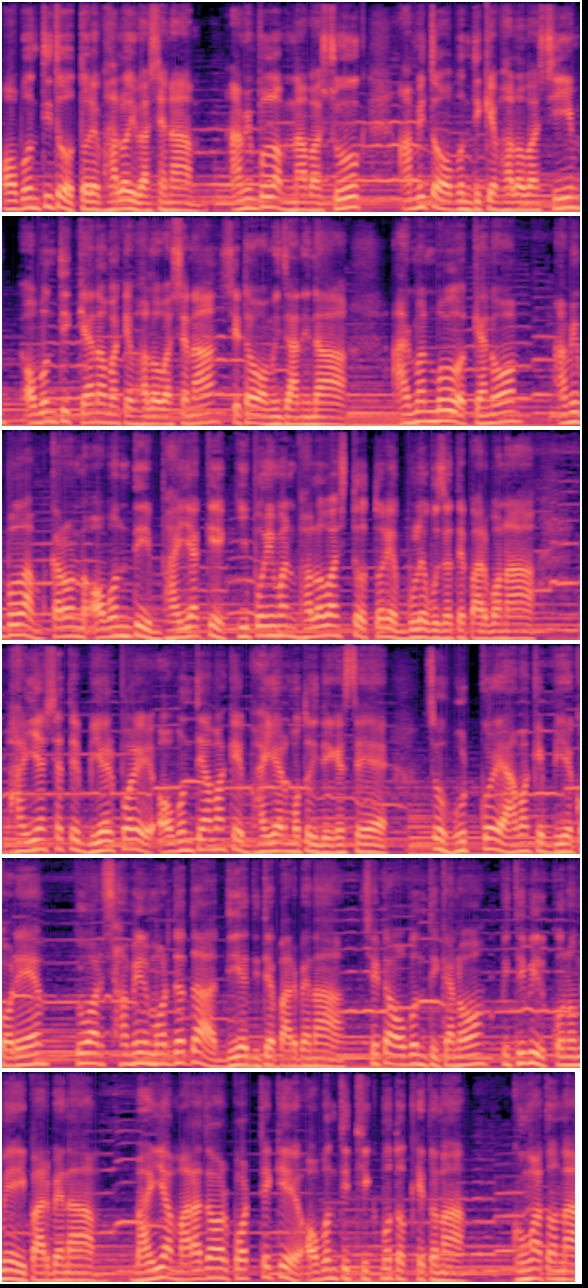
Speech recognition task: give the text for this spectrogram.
অবন্তি তো তোরে ভালোই বাসে না। আমি বললাম, না বাসুক, আমি তো অবন্তীকে ভালোবাসি। অবন্তী কেন আমাকে ভালোবাসে না, সেটাও আমি জানি না। আইমান বলল, কেন? আমি বললাম, কারণ অবন্তী, ভাইয়াকে কি পরিমাণ ভালোবাসতো তোরে বলে বোঝাতে পারব না। ভাইয়ার সাথে বিয়ের পরে অবন্তী আমাকে ভাইয়ার মতোই দেখেছে। সো হুট করে আমাকে বিয়ে করে। তো আর স্বামীর মর্যাদা দিয়ে দিতে পারবে না। সেটা অবন্তী কেন? পৃথিবীর কোনো মেয়েই পারবে না। ভাইয়া মারা যাওয়ার পর থেকে অবন্তী ঠিকমতো খেত না। ঘুমাতো না।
